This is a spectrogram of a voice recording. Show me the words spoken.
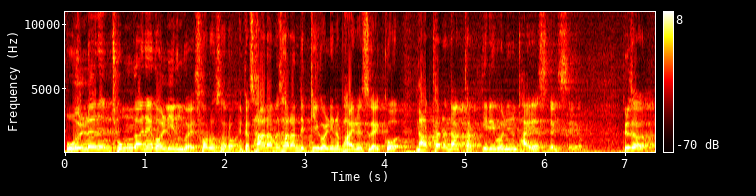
원래는 종간에 걸리는 거예요. 서로 서로. 그러니까 사람은 사람들끼리 걸리는 바이러스가 있고 낙타는 낙타끼리 걸리는 바이러스가 있어요. 그래서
